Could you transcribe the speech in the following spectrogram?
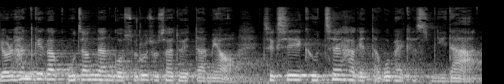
11개가 고장난 것으로 조사됐다며 즉시 교체하겠다고 밝혔습니다.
